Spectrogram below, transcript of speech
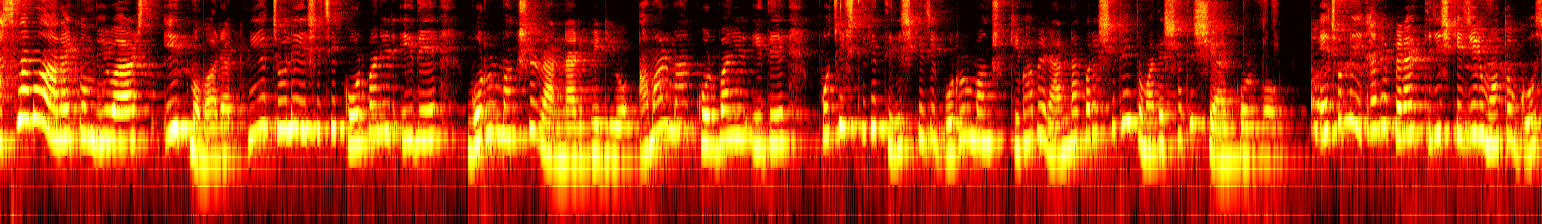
আসসালামু আলাইকুম ভিউয়ার্স, ঈদ মোবারক নিয়ে চলে এসেছি কোরবানির ঈদে গরুর মাংসের রান্নার ভিডিও। আমার মা কোরবানির ঈদে পঁচিশ থেকে তিরিশ কেজি গরুর মাংস কীভাবে রান্না করে সেটাই তোমাদের সাথে শেয়ার করব। এই জন্য এখানে প্রায় তিরিশ কেজির মতো গোস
